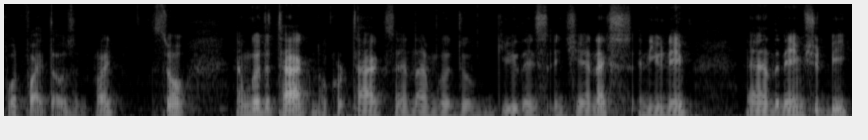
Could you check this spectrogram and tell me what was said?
port 5000 right? So i'm going to tag docker tags and i'm going to give this nginx a new name and the name should be?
